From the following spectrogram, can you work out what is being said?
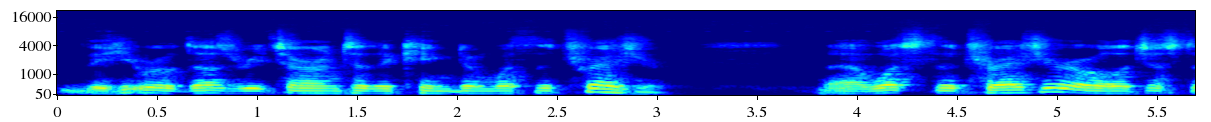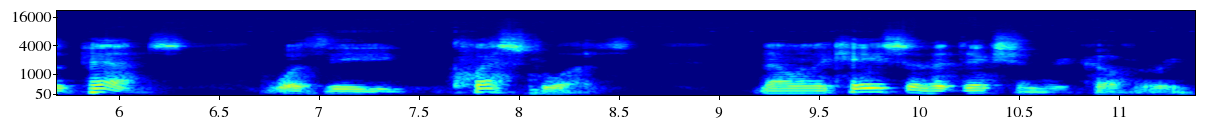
the hero does return to the kingdom with the treasure. Now, what's the treasure? Well, it just depends what the quest was. Now, in the case of addiction recovery,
